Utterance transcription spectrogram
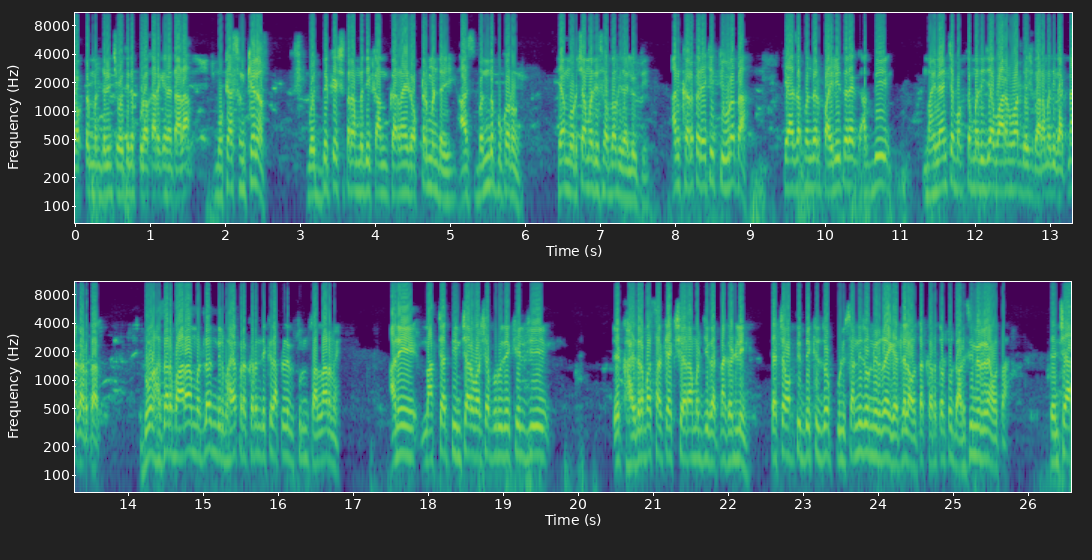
डॉक्टर मंडळींच्या वतीने पुढाकार घेण्यात आला. मोठ्या संख्येनं वैद्यकीय क्षेत्रामध्ये काम करणारी डॉक्टर मंडळी आज बंद पुकारून या मोर्चामध्ये सहभागी झाली होती. आणि खरं तर याची तीव्रता की आज आपण जर पाहिली तर अगदी महिलांच्या बाबतीमध्ये ज्या वारंवार देशभरामध्ये घटना घडतात दोन हजार बारा मधलं निर्भया प्रकरण देखील आपल्याला विसरून चालणार नाही. आणि मागच्या तीन चार वर्षापूर्वी देखील जी एक हैदराबाद सारख्या एक शहरामध्ये जी घटना घडली त्याच्या बाबतीत देखील जो पोलिसांनी जो निर्णय घेतलेला होता खरं तर तो धाडसी निर्णय होता. त्यांच्या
